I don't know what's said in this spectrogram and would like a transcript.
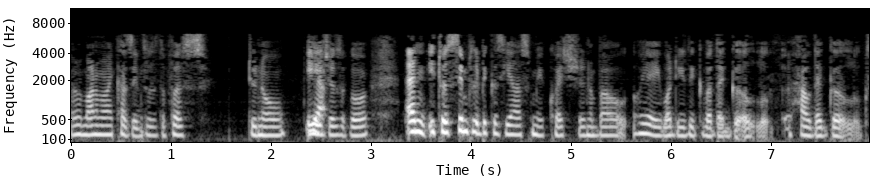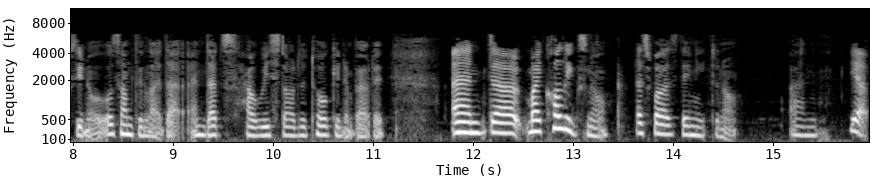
Uh, one of my cousins was the first to know Yeah. ages ago, and it was simply because he asked me a question about, oh, hey, what do you think about that girl? Look, how that girl looks, you know, or something like that, and that's how we started talking about it. And uh, my colleagues know as far as they need to know, and yeah,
